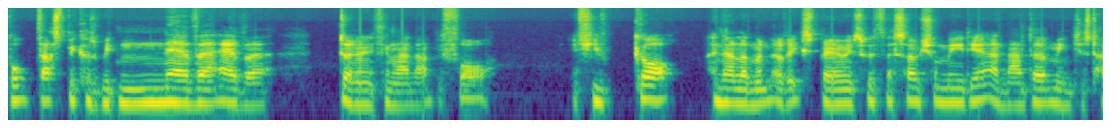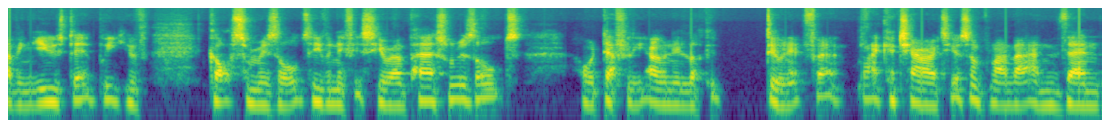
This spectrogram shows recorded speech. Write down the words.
But that's because we'd never ever done anything like that before. If you've got an element of experience with the social media, and I don't mean just having used it, but you've got some results, even if it's your own personal results, I would definitely only look at doing it for like a charity or something like that, and then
